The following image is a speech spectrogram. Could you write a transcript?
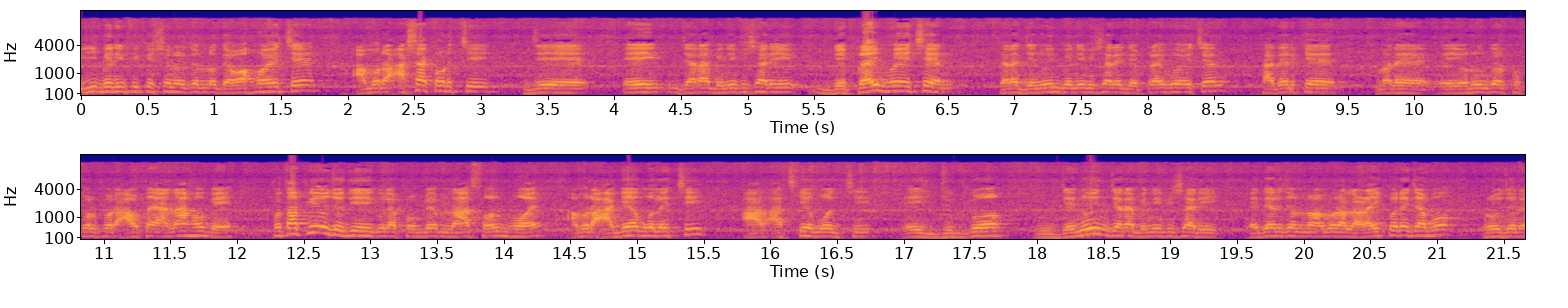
রিভেরিফিকেশনের জন্য দেওয়া হয়েছে। আমরা আশা করছি যে এই যারা বেনিফিশিয়ারি ডেপ্রাইভ হয়েছেন, যারা জেনুইন বেনিফিশিয়ারি ডেপ্রাইভ হয়েছেন, তাদেরকে মানে এই অরুণোদয় প্রকল্পের আওতায় আনা হবে। তথাপিও যদি এইগুলা প্রবলেম না সলভ হয়, আমরা আগেও বলেছি আর আজকে বলছি, এই যোগ্য জেনুইন যারা বেনিফিশিয়ারি এদের জন্য আমরা লড়াই করে যাব। প্রয়োজনে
